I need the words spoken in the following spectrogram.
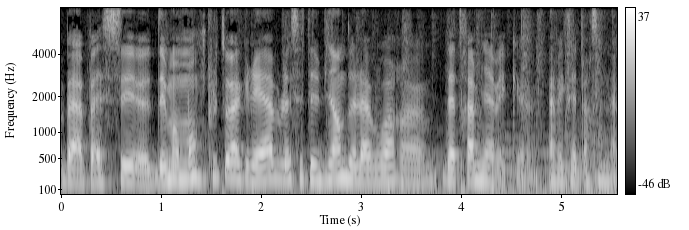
bah, à, passer des moments plutôt agréables. C'était bien de l'avoir, d'être ami avec, avec cette personne-là.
